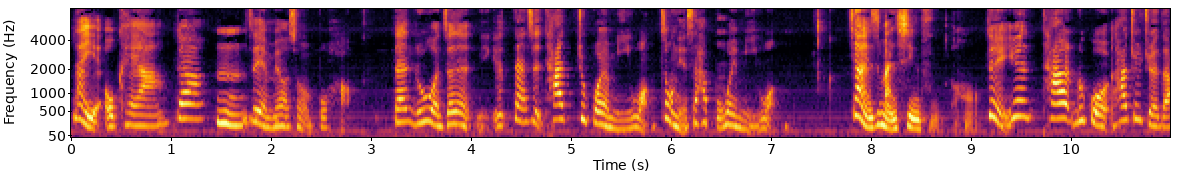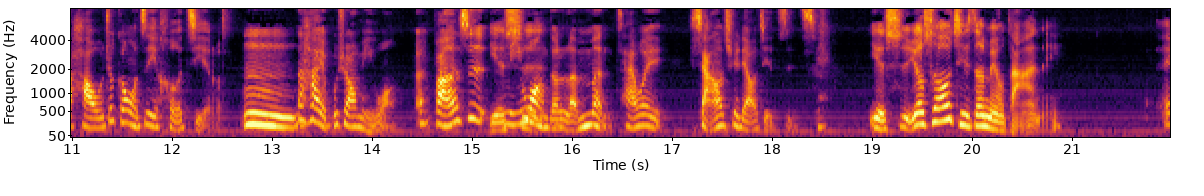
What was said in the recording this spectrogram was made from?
那也 OK 啊，对啊，嗯，这也没有什么不好。但如果真的你，但是他就不会迷惘，重点是他不会迷惘，这样也是蛮幸福的哈。对，因为他如果他就觉得好，我就跟我自己和解了，嗯，那他也不需要迷惘，反而是。迷惘的人们才会想要去了解自己。也是，有时候其实真的没有答案诶、欸。诶、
